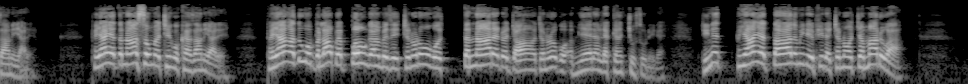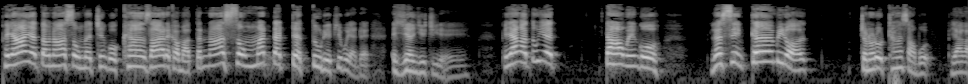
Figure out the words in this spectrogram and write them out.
စားနေရတယ်ဘုရားရဲ့တနာဆုံးမခြင်းကိုခံစားနေရတယ် ဘုရားကသူ့ကိုဘလောက်ပဲပုံကံပဲစေကျွန်တော်တို့ကိုတနာတဲ့အတွက်ကြောင့်ကျွန်တော်တို့ကိုအမြဲတမ်းလက်ကမ်းကြိုဆိုနေတယ်ဒီနေ့ဘုရားရဲ့သားသမီးတွေဖြစ်တဲ့ကျွန်တော်ကျမတို့ဟာဘုရားရဲ့တနာဆုံမဲ့ခြင်းကိုခံစားရတဲ့ခါမှာတနာဆုံမှတ်တတ်တဲ့သူတွေဖြစ်ဖို့ရတဲ့အရန်ကြီးကြီးတယ်ဘုရားကသူ့ရဲ့တာဝန်ကိုလက်ဆင့်ကမ်းပြီးတော့ကျွန်တော်တို့ထမ်းဆောင်ဖို့ဘုရားက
